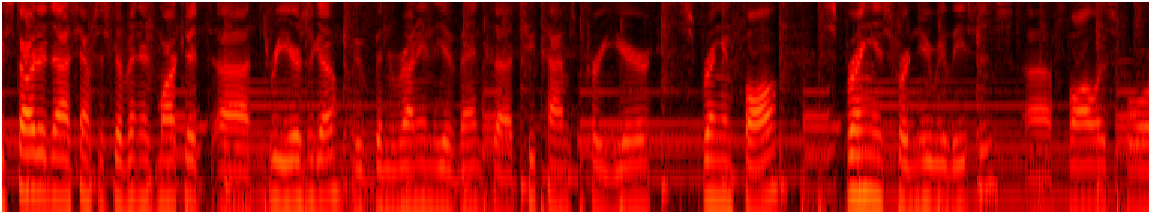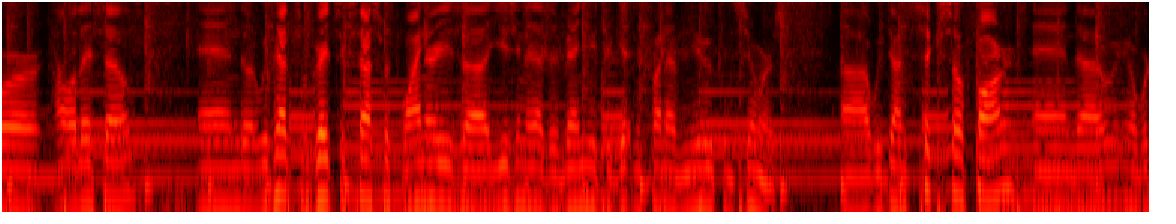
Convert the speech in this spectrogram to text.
We started uh, San Francisco Vintners Market uh, three years ago. We've been running the event uh, two times per year, spring and fall. Spring is for new releases, uh, fall is for holiday sales. And uh, we've had some great success with wineries uh, using it as a venue to get in front of new consumers. we've done six so far, and you know, we're,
